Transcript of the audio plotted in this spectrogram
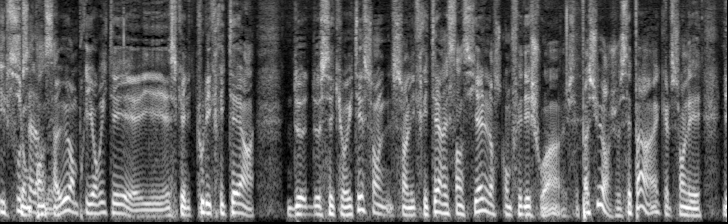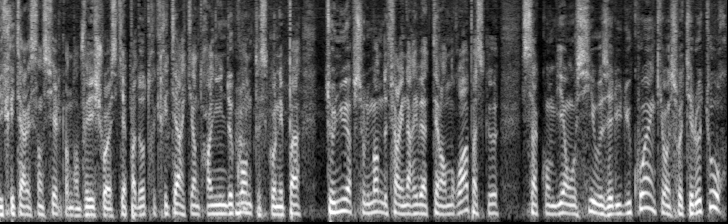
Il faut si on pense à eux en priorité, est-ce que tous les critères de, de sécurité sont, sont, les critères essentiels lorsqu'on fait des choix? Je sais pas sûr, je sais pas hein, quels sont les, les, critères essentiels quand on fait des choix. Est-ce qu'il n'y a pas d'autres critères qui entrent en ligne de compte? Est-ce qu'on n'est pas tenu absolument de faire une arrivée à tel endroit parce que ça convient aussi aux élus du coin qui ont souhaité le tour?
